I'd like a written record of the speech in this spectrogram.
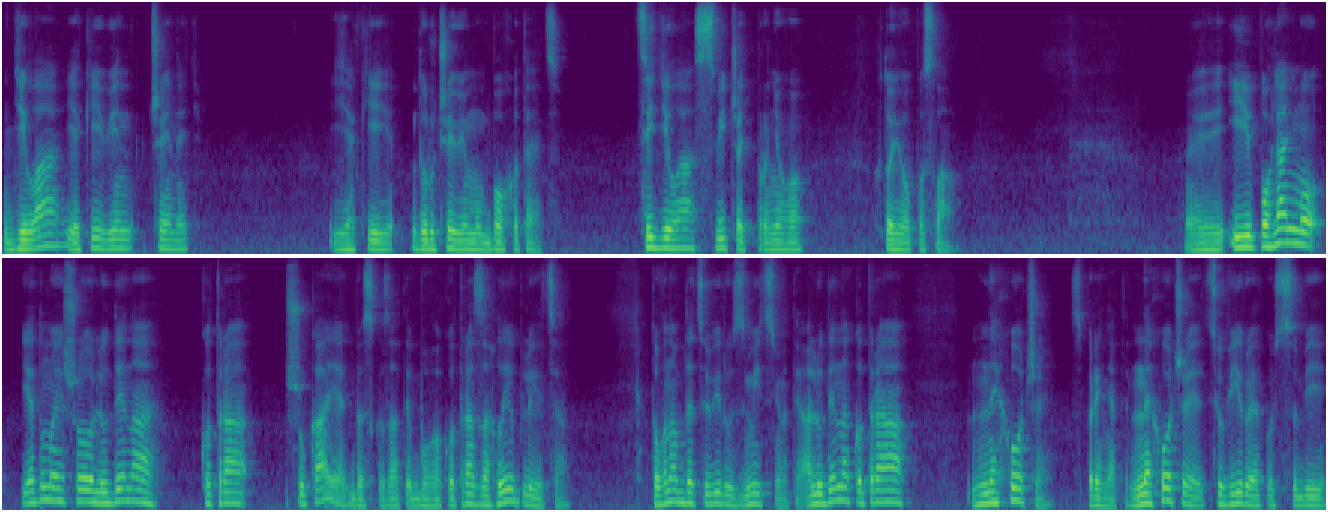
Діла, які він чинить, які доручив йому Бог Отець. Ці діла свідчать про нього, хто його послав. Е, І погляньмо, я думаю, що людина, котра шукає, як би сказати, Бога, котра заглиблюється, то вона буде цю віру зміцнювати. А людина, котра не хоче сприйняти, не хоче цю віру якось собі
